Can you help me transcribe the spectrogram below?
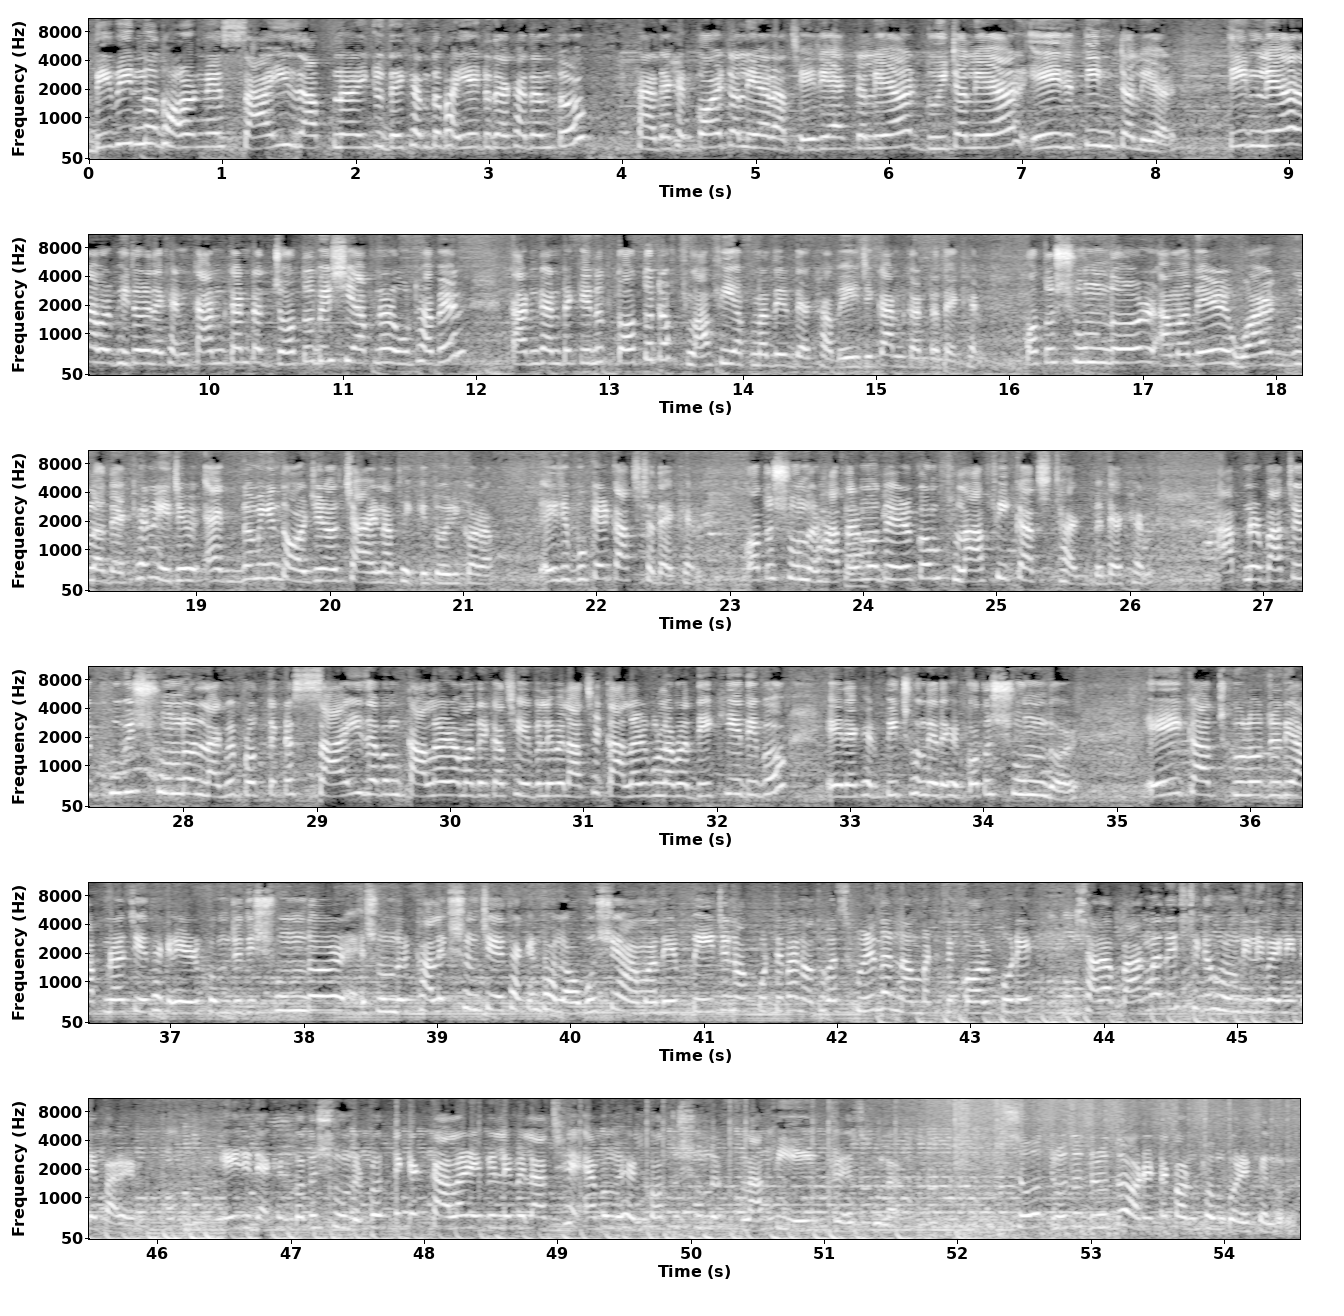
বিভিন্ন ধরনের সাইজ আপনারা একটু দেখেন তো ভাইয়া, একটু দেখা দেন তো। হ্যাঁ দেখেন কয়টা লেয়ার আছে? এই যে একটা লেয়ার দুইটা লেয়ার এই যে তিনটা লেয়ার তিন লেয়ার আবার ভিতরে দেখেন কান কানটা যত বেশি আপনারা উঠাবেন কান কানটা কিন্তু ততটা ফ্লাফি আপনাদের দেখাবে। এই যে কান কানটা দেখেন কত সুন্দর আমাদের ওয়ার্কগুলো দেখেন এই যে একদমই কিন্তু অরিজিনাল চায়না থেকে তৈরি করা। এই যে বুকের কাজটা দেখেন কত সুন্দর হাতার মধ্যে এরকম ফ্লাফি কাজ থাকবে দেখেন। আপনার বাচ্চাকে খুবই সুন্দর লাগবে প্রত্যেকটা সাইজ এবং কালার আমাদের কাছে অ্যাভেলেবেল আছে কালারগুলো আমরা দেখিয়ে দিব। এই দেখেন পিছন দিয়ে দেখেন কত সুন্দর। এই কাজগুলো যদি আপনারা চেয়ে থাকেন, এরকম যদি সুন্দর সুন্দর কালেকশন চেয়ে থাকেন, তাহলে অবশ্যই আমাদের পেজে নক করতে পারেন অথবা স্ক্রিনের নাম্বারটিতে কল করে সারা বাংলাদেশ থেকে হোম ডেলিভারি নিতে পারেন। এই যে দেখেন কত সুন্দর, প্রত্যেকটা কালার অ্যাভেলেবেল আছে এবং কত সুন্দর ফ্লাফি এই ড্রেসগুলো সো দ্রুত দ্রুত অর্ডারটা কনফার্ম করে ফেলুন।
